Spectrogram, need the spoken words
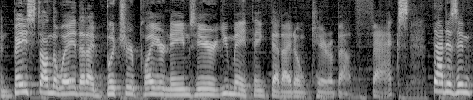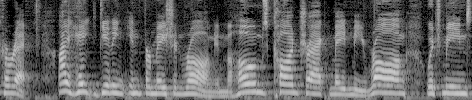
And based on the way that I butcher player names here, you may think that I don't care about facts. That is incorrect. I hate getting information wrong, and Mahomes' contract made me wrong, which means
